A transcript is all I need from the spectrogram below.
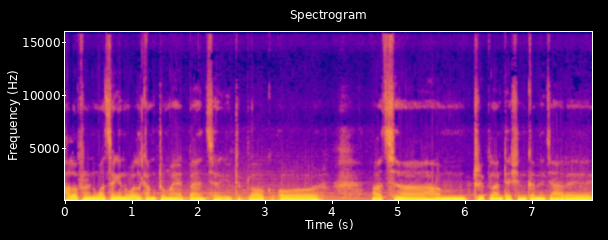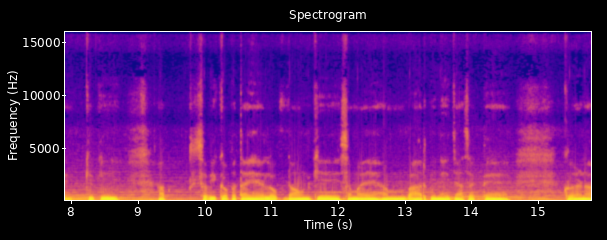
Hello friend once again welcome to my advance YouTube blog और आज हम ट्री प्लांटेशन करने जा रहे हैं क्योंकि आप सभी को पता ही है लॉकडाउन के समय हम बाहर भी नहीं जा सकते हैं। कोरोना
